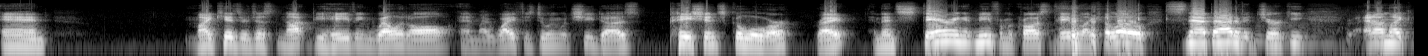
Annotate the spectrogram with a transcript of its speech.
and my kids are just not behaving well at all, and my wife is doing what she does, patience galore, right? And then staring at me from across the table like, hello, snap out of it, jerky. And I'm like,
